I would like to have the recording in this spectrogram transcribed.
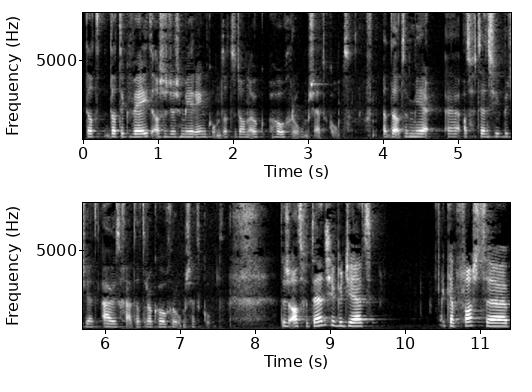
dat, dat ik weet als er dus meer inkomt, dat er dan ook hogere omzet komt. Of dat er meer uh, advertentiebudget uitgaat, dat er ook hogere omzet komt. Dus advertentiebudget. Ik heb vaste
